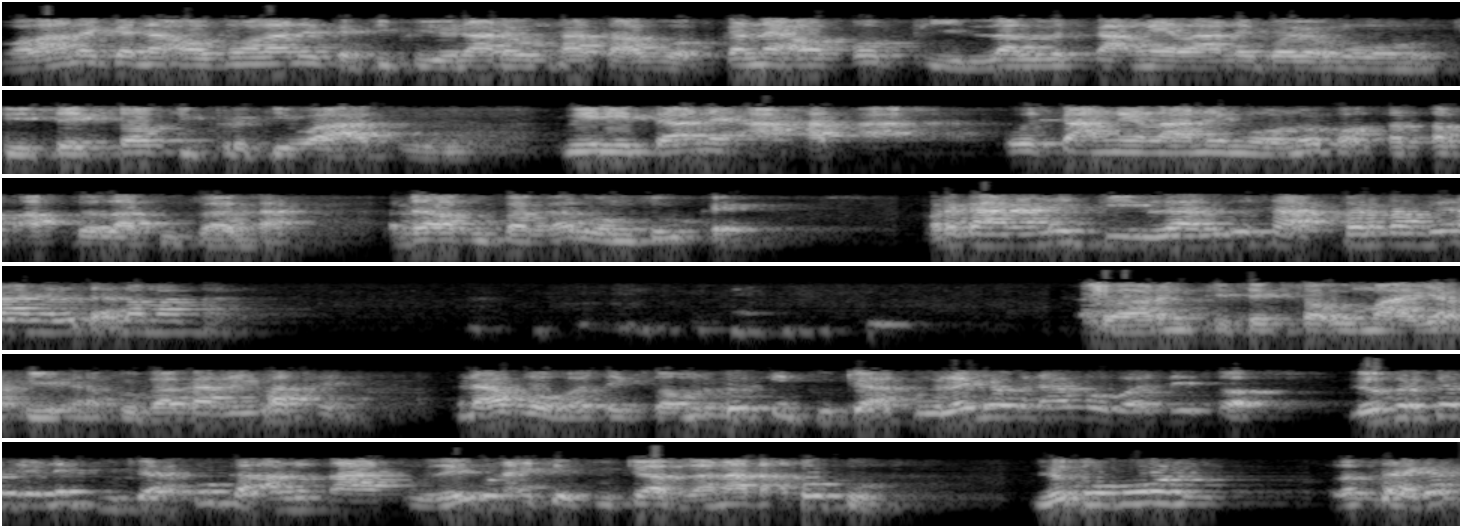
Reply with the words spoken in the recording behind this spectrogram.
Mulane kena apa mulane dadi guyonane wong tasawuf. Kena apa bilal wis kangelane kaya ngono, disiksa diberki waktu. Wiridane ahad-ahad. Wis kangelane ngono kok tetep Abdul Abu. Ada Abu Bakar wong suke. Perkara ini bila itu sabar tapi ranya itu tidak makan. Bareng disiksa Umayyah bin Abu Bakar liwat ya. Kenapa buat siksa? Mereka ini budak boleh ya kenapa buat siksa? Lo mereka ini budakku gak anut aku. Lalu itu naik budak lah tak tuku. Lo tuku selesai kan?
